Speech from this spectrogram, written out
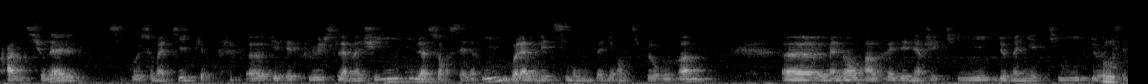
traditionnelle, psychosomatique, euh, qui était plus la magie, la sorcellerie, voilà la médecine, on va dire, un petit peu rurale. Euh, maintenant, on parlerait d'énergétique, de magnétique, de, etc.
